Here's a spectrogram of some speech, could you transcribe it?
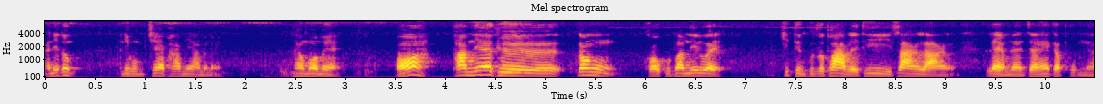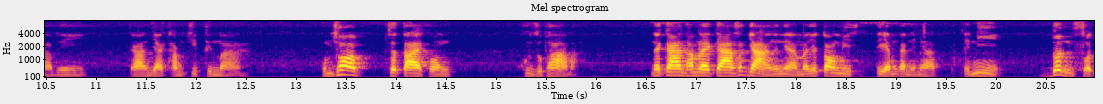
อันนี้ต้องอันนี้ผมแชร์ภาพนี้มาหน่อยนะพ่อแม่อ๋อภาพนี้ก็คือต้องขอบคุณภาพนี้ด้วย คิดถึงคุณสภาพเลยที่สร้างรางแรงบันดาลใจให้กับผมนะครับนี่การอยากทำคลิปขึ้นมา ผมชอบสไตล์ของคุณสุภาพอะในการทำรายการสักอย่างหนึ่งเนี่ย มันจะต้องมีเตรียมกันใช่ไหมครับแต่นี่ด้นสด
